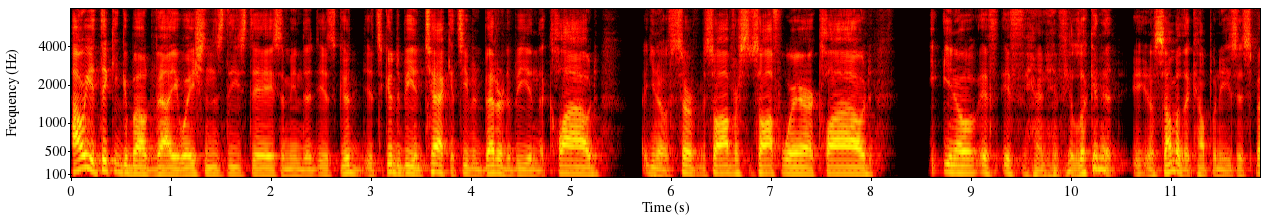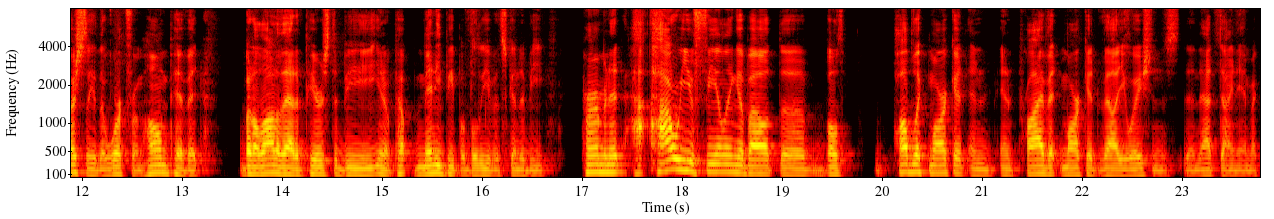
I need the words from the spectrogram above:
How are you thinking about valuations these days? I mean, it's good, it's good to be in tech. It's even better to be in the cloud, you know, software, cloud you know, if if if you're looking at you know some of the companies, especially the work from home pivot, but a lot of that appears to be you know many people believe it's going to be permanent. How, how are you feeling about the both public market and, and private market valuations and that dynamic?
